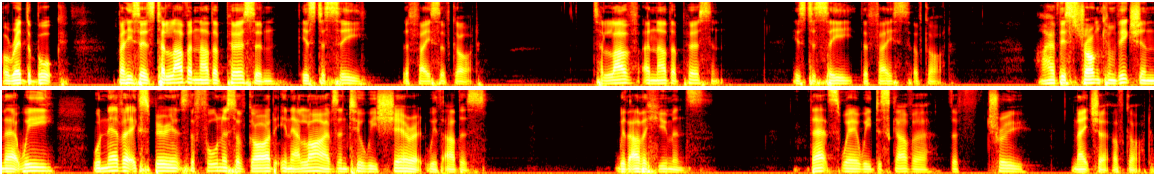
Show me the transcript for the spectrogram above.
or read the book. But he says, To love another person is to see the face of God. To love another person is to see the face of God. I have this strong conviction that we will never experience the fullness of God in our lives until we share it with others, with other humans. That's where we discover the f- true nature of God.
